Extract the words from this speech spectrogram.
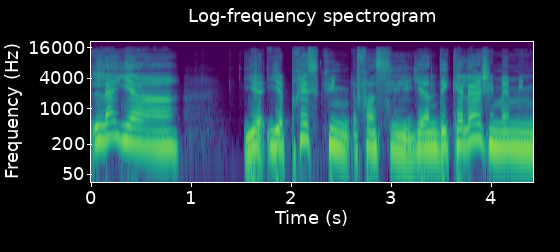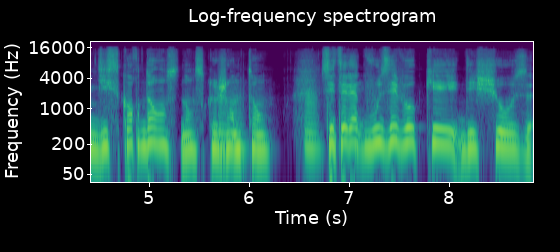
là, il y a, il y a, presque une, enfin, il y a un décalage et même une discordance dans ce que mhm. j'entends. Mhm. C'est-à-dire que vous évoquez des choses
